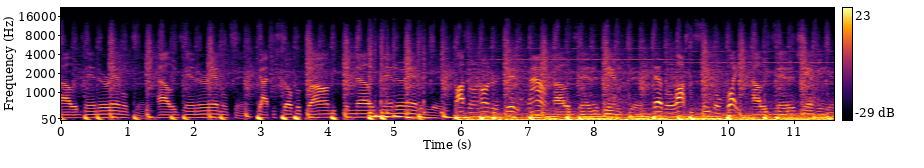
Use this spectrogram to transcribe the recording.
Alexander Hamilton, Alexander Hamilton. Got yourself a problem, you can Alexander handle it. Lost 130 pounds. Alexander Hamilton, Never lost a single fight. Alexander Champion,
